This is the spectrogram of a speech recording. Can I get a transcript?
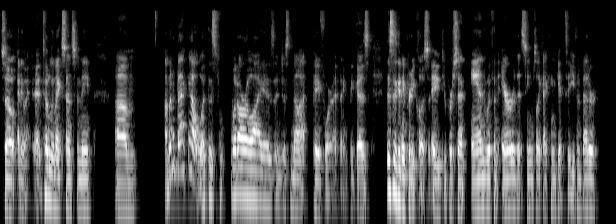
So anyway, it totally makes sense to me. Um, I'm going to back out what this what ROI is and just not pay for it. I think because this is getting pretty close at 82% and with an error that seems like I can get to even better.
